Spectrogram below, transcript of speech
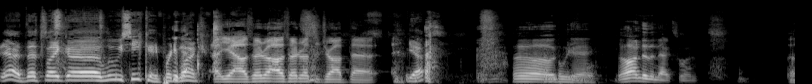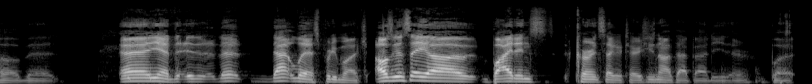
Yeah, that's like uh, Louis C.K. pretty much. Uh, yeah, I was right. I was right about to drop that. Yep. okay. Unbelievable. On to the next one. Oh man. And yeah, that that list pretty much. I was gonna say uh Biden's current secretary. She's not that bad either, but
